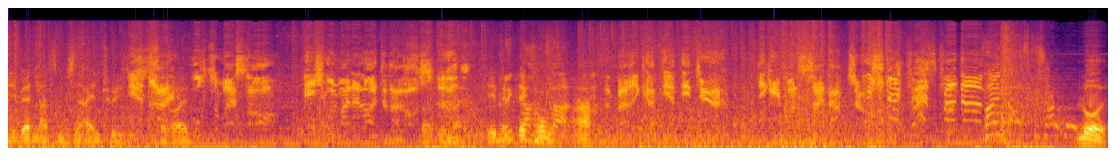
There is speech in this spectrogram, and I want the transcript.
Die werden also ein bisschen eintönig, die hoch zum Restaurant. Ich hol meine Leute da raus. So, eben in Deckung. Ah, Barrikadiert die Tür. Die geben uns Zeit abzu. Ich steck fest, verdammt! Feind ausgeschaltet! lol.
